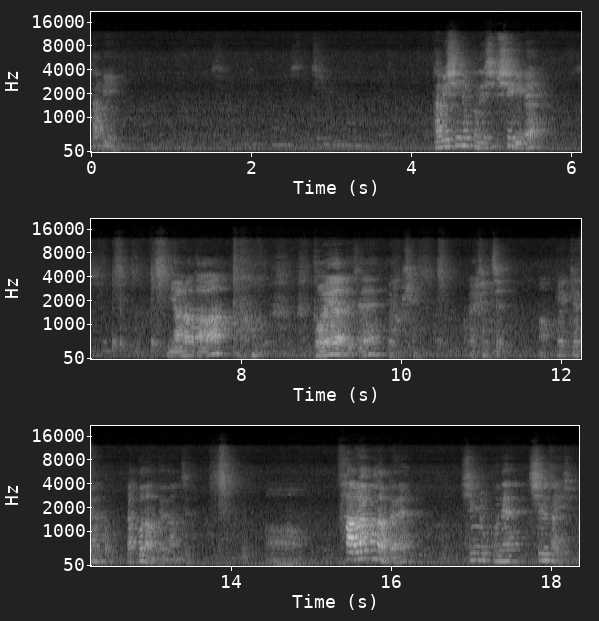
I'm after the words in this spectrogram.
답이. 답이 16분의 17이래 미안하다. 더 해야 되지? 이렇게. 알겠지? 어, 계산 약분 하면 되나 이제? 어, 4로 약분 하면 되네. 16분의 7, 4, 28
